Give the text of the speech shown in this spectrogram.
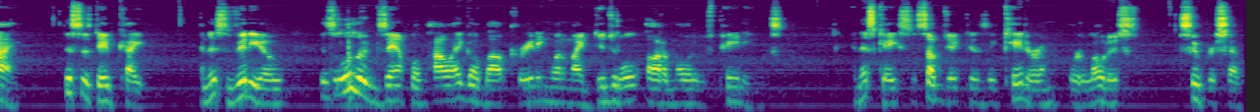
Hi, this is Dave Kyte, and this video is a little example of how I go about creating one of my digital automotive paintings. In this case, the subject is a Caterham or Lotus Super 7.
